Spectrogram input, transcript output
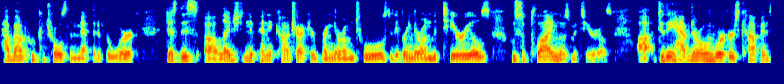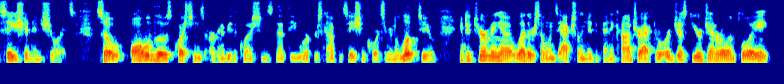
How about who controls the method of the work? Does this uh, alleged independent contractor bring their own tools? Do they bring their own materials? Who's supplying those materials? Uh, do they have their own workers' compensation insurance? So all of those questions are going to be the questions that the workers' compensation courts are going to look to in determining uh, whether someone's actually an independent contractor or just your general employee.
